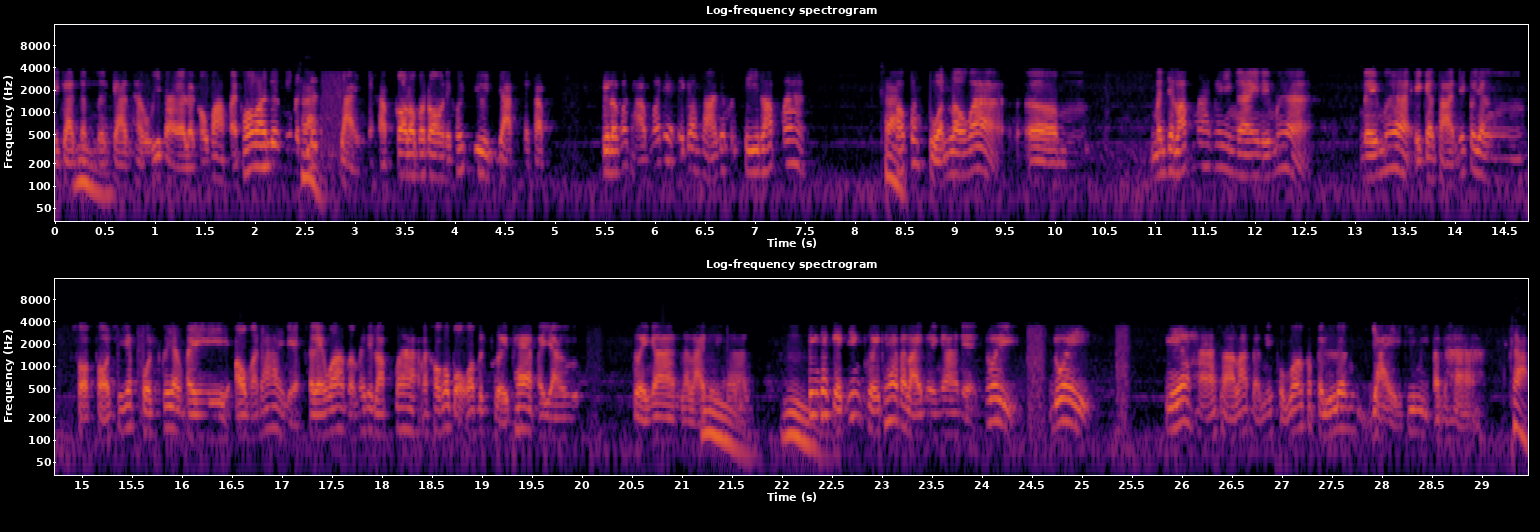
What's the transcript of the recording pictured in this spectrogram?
มีการดำเนินการทางวินัยอะไรก็ว่าไปเพราะว่าเรื่องนี้มันครับเรื่องใหญ่นะครับกรมนเนี่ยเขายืนยันนะครับคือเราก็ถามว่าเนี่ยเอกสารเนี่ยมันตีรับมากครับ เขาก็สวนเราว่าเออมันจะรับมากได้ยังไงในเมื่อ ในเมื่อเอกสารนี้ก็ยังสสชยพลก็ยังไปเอามาได้เนี่ย แสดงว่ามันไม่ได้รับมากแล้วเขาก็บอกว่ามันเผยแพร่ไปยังหน่วยงานหลายๆหน่วยงานอืมซึ่งถ้าเกิดยิ่งเผยแพร่ไปหลายหน่วยงานเนี่ย ด้วยด้วยเนื้อหาสาระแบบนี้ผมว่าก็เป็นเรื่องใหญ่ที่มีปัญหาครับ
